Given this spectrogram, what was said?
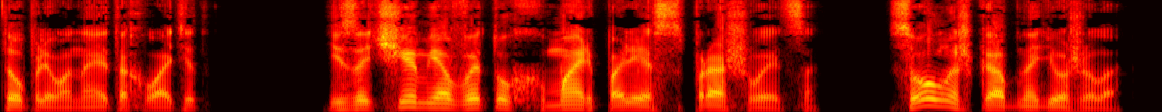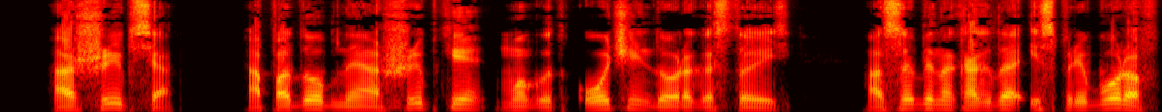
Топлива на это хватит. И зачем я в эту хмарь полез, спрашивается? Солнышко обнадежило. Ошибся, а подобные ошибки могут очень дорого стоить, особенно когда из приборов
